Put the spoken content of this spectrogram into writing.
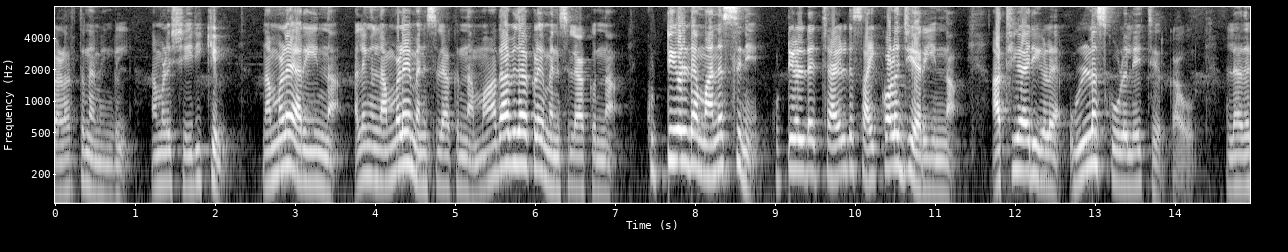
വളർത്തണമെങ്കിൽ നമ്മൾ ശരിക്കും നമ്മളെ അറിയുന്ന അല്ലെങ്കിൽ നമ്മളെ മനസ്സിലാക്കുന്ന മാതാപിതാക്കളെ മനസ്സിലാക്കുന്ന കുട്ടികളുടെ മനസ്സിനെ കുട്ടികളുടെ ചൈൽഡ് സൈക്കോളജി അറിയുന്ന അധികാരികളെ ഉള്ള സ്കൂളിലേ ചേർക്കാവൂ. അല്ലാതെ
